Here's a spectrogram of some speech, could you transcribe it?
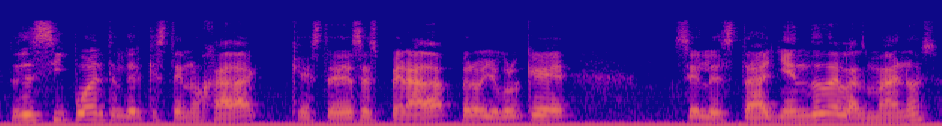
Entonces sí puedo entender que esté enojada, que esté desesperada, pero yo creo que se le está yendo de las manos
